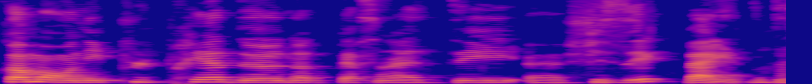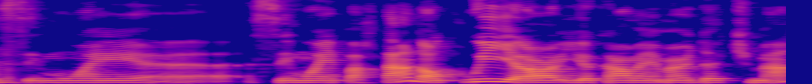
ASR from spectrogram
comme on est plus près de notre personnalité euh, physique, ben, Mhm. c'est moins, euh, c'est moins important. Donc, oui, il y, a, il y a quand même un document,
